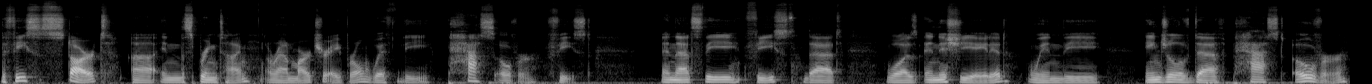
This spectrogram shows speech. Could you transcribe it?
The feasts start uh, in the springtime, around March or April, with the Passover feast and that's the feast that was initiated when the angel of death passed over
